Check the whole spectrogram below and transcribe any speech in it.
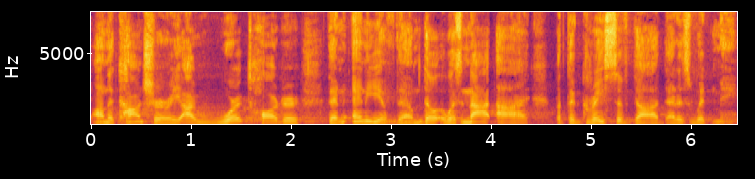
On the contrary, I worked harder than any of them, though it was not I, but the grace of God that is with me.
